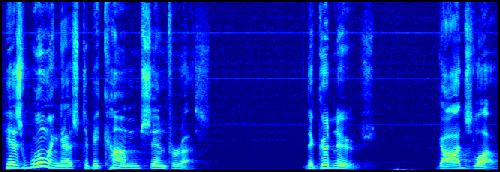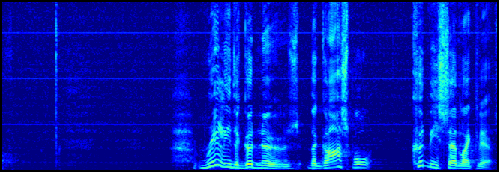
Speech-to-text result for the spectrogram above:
His willingness to become sin for us. The good news God's love. Really, the good news, the gospel could be said like this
